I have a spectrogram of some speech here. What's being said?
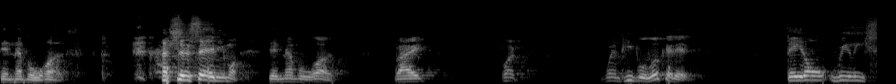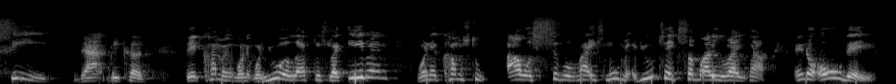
there never was. I shouldn't say anymore. There never was, right? But when people look at it, they don't really see that because they come in when when you are leftist, like even when it comes to our civil rights movement, if you take somebody right now, in the old days,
